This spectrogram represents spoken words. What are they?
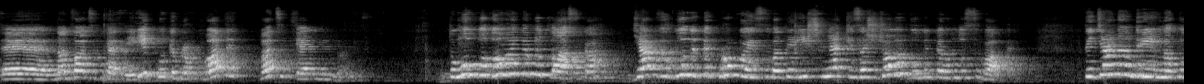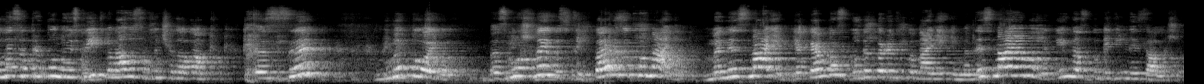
е, на 25 рік буде бракувати 25 мільйонів. Тому подумайте, будь ласка, як ви будете прописувати рішення і за що ви будете голосувати. Тетяна Андріївна, коли за трибуною стоїть, вона озвучила вам е, з метою, з можливості перевиконання. Ми не знаємо, яке в нас буде перевиконання, і ми не знаємо, який в нас буде вільний залишок.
